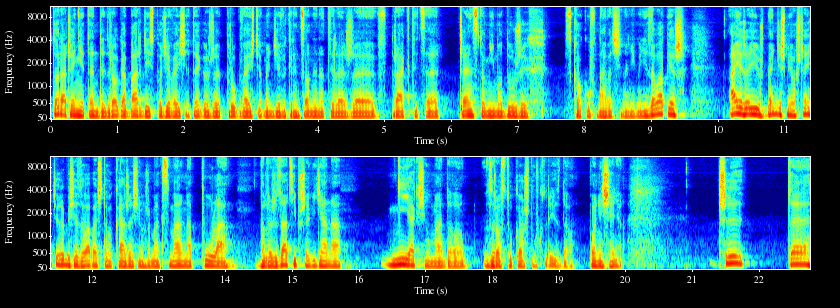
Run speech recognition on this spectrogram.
to raczej nie tędy droga. Bardziej spodziewaj się tego, że próg wejścia będzie wykręcony na tyle, że w praktyce Często mimo dużych skoków nawet się na niego nie załapiesz, a jeżeli już będziesz miał szczęście, żeby się załapać, to okaże się, że maksymalna pula waloryzacji przewidziana nijak się ma do wzrostu kosztów, który jest do poniesienia. Czy te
